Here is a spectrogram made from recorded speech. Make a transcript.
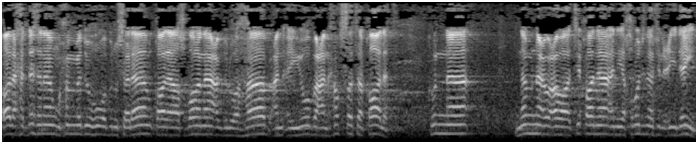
قال حدثنا محمد هو ابن سلام قال أخبرنا عبد الوهاب عن أيوب عن حفصة قالت كنا نمنع عواتقنا أن يخرجن في العيدين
